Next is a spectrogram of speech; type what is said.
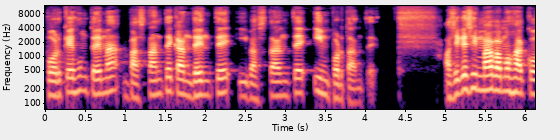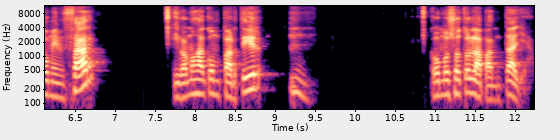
porque es un tema bastante candente y bastante importante. Así que sin más vamos a comenzar y vamos a compartir con vosotros la pantalla.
